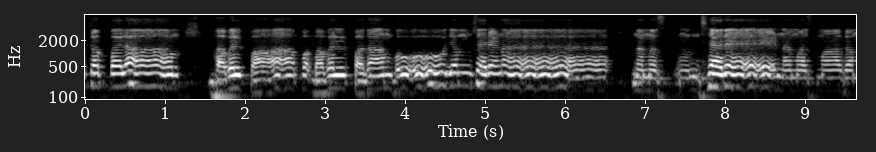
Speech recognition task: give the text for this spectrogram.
കപ്പലാം. ഭവൽ പാപ ഭവൽ പദാം ഭോജം ശരണ. നമസ് ശരണമസ്മാകം.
